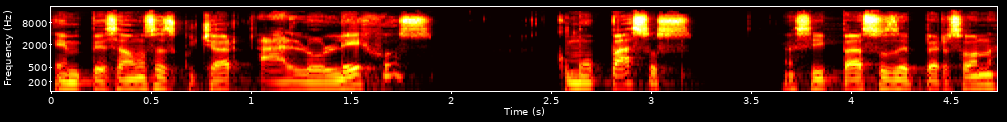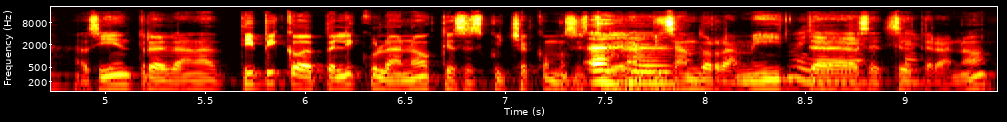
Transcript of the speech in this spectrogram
empezamos a escuchar a lo lejos como pasos. Así, pasos de persona, así entre la típico de película, ¿no? Que se escucha como si estuvieran Ajá. pisando ramitas, sí. etcétera, ¿no?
